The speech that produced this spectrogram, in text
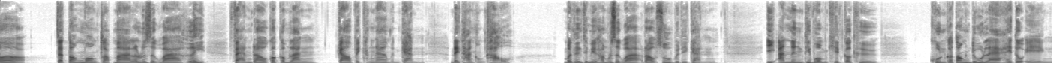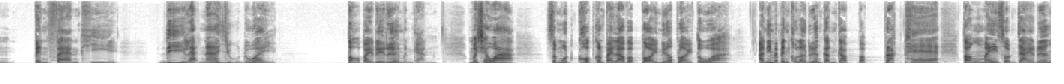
ก็จะต้องมองกลับมาแล้วรู้สึกว่าเฮ้ย แฟนเราก็กำลังก้าวไปข้างหน้าเหมือนกัน ในทางของเขา มันถึงจะมีความรู้สึกว่าเราสู้ไปด้วยกัน อีกอันหนึ่งที่ผมคิดก็คือ คุณก็ต้องดูแลให้ตัวเอง เป็นแฟนที่ดีและน่าอยู่ด้วย ต่อไปเรื่อยๆเหมือนกัน ไม่ใช่ว่าสมมติคบกันไปแล้วแบบปล่อยเนื้อปล่อยตัว อันนี้ไม่เป็นคนละเรื่องกันกับแบบรักแท้ต้องไม่สนใจเรื่อง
